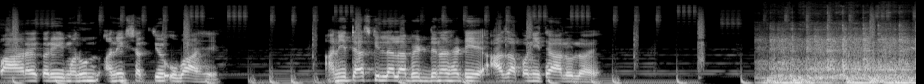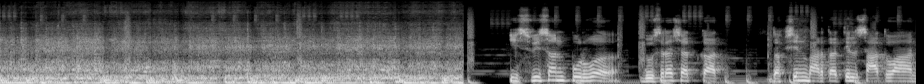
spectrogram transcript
पहारेकरी म्हणून अनेक शतके उभा आहे. आणि त्याच किल्ल्याला भेट देण्यासाठी आज आपण इथे आलेलो आहे. इसवी सन पूर्व दुसऱ्या शतकात दक्षिण भारतातील सातवाहन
